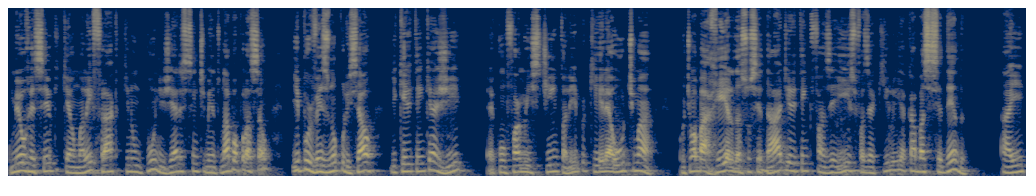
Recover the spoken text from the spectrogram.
o meu receio que é uma lei fraca que não pune gera esse sentimento na população e por vezes no policial de que ele tem que agir eh, conforme o instinto ali, porque ele é a última última barreira da sociedade, ele tem que fazer isso, fazer aquilo e acabar se cedendo. Aí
